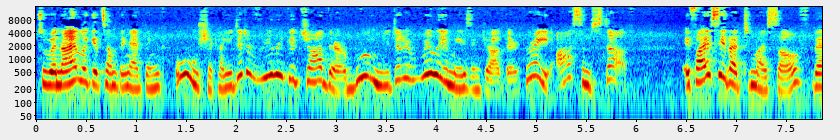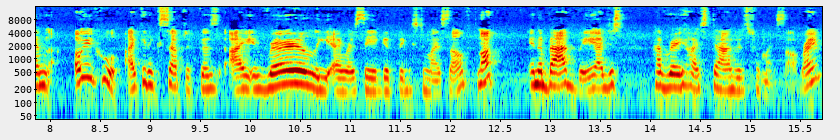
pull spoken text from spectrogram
So when I look at something, I think, "Ooh, Shikha, you did a really good job there. Boom, you did a really amazing job there. Great, awesome stuff." If I say that to myself, then okay, cool, I can accept it because I rarely ever say good things to myself. Not in a bad way. I just have very high standards for myself, right?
